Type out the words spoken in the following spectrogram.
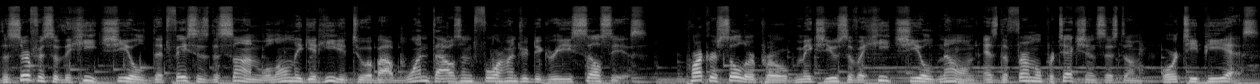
The surface of the heat shield that faces the sun will only get heated to about 1,400 degrees Celsius. Parker Solar Probe makes use of a heat shield known as the Thermal Protection System, or TPS.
